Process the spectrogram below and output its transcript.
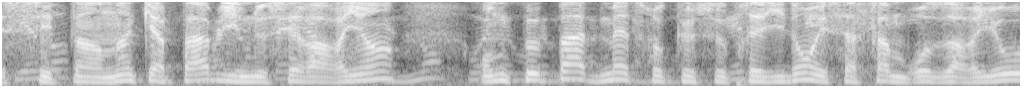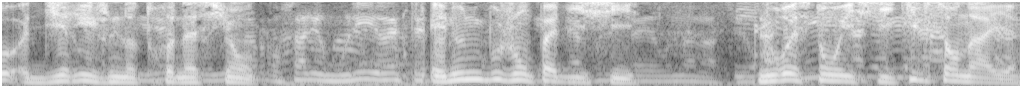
C'est un incapable, il ne On ne peut pas admettre que ce président et sa femme Rosario dirigent notre nation. Et nous ne bougeons pas d'ici. Nous restons ici, qu'il s'en aille.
